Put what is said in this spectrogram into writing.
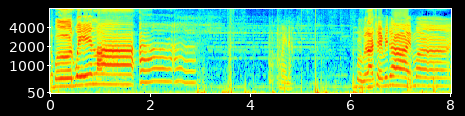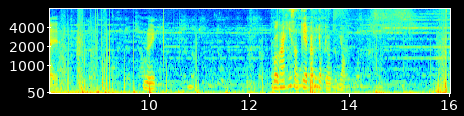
ระเบิดเวลา ไม่นะระเบิดเวลาใช้ไม่ได้ไม่หนูอีกเบิกหาที่สังเกตแป๊บหยอกหยอกหยอกไป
